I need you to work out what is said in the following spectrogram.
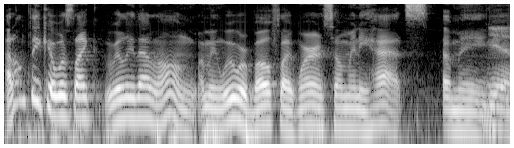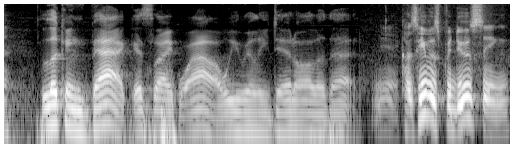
I don't think it was like really that long. I mean, we were both like wearing so many hats. I mean, Yeah. looking back, it's like, wow, we really did all of that. Yeah, because he was producing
